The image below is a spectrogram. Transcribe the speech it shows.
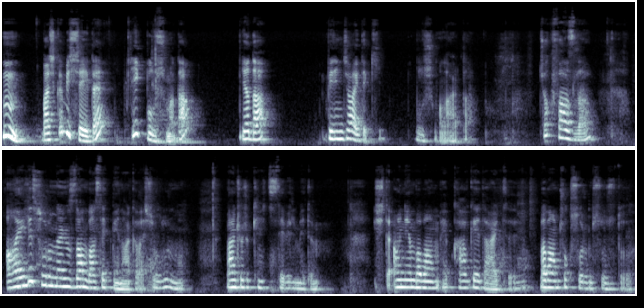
Hmm. Başka bir şey de ilk buluşmada ya da birinci aydaki buluşmalarda çok fazla aile sorunlarınızdan bahsetmeyin arkadaşlar olur mu? Ben çocukken hiç sevilmedim. İşte annem babam hep kavga ederdi. Babam çok sorumsuzdu.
